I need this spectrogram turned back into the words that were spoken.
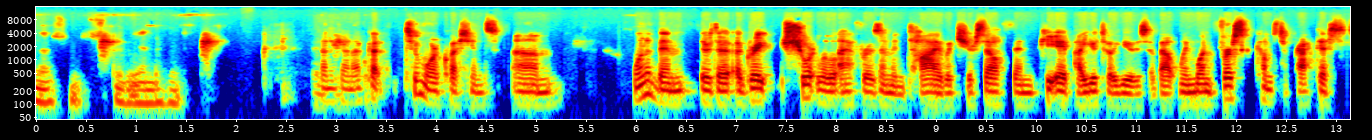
that's, that's the end of it. John, I've got two more questions. Um, one of them, there's a, a, great short little aphorism in Thai, which yourself and P.A. Payutto use about when one first comes to practice,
